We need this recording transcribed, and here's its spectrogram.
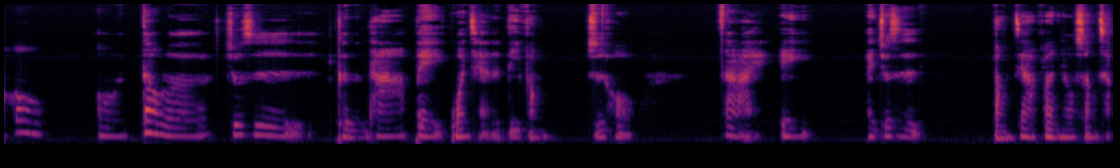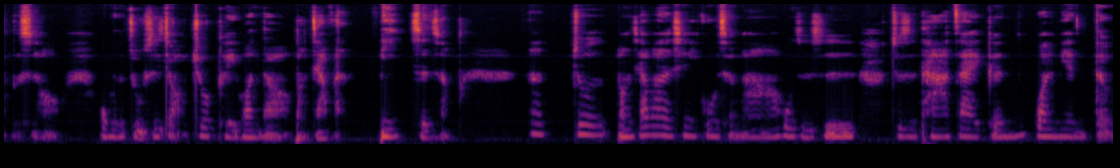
后，呃，到了就是可能他被关起来的地方之后，再来 A，哎，就是绑架犯要上场的时候，我们的主视角就可以换到绑架犯 B 身上，那。就绑架犯的心理过程啊，或者是就是他在跟外面的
